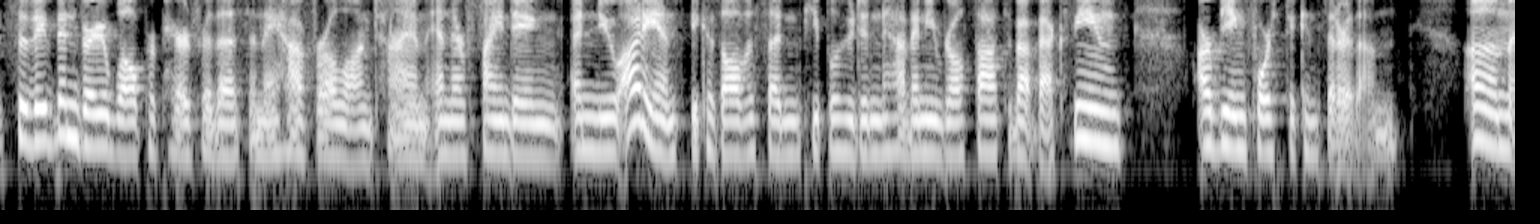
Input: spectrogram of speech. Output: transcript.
so they've been very well prepared for this and they have for a long time and they're finding a new audience because all of a sudden people who didn't have any real thoughts about vaccines are being forced to consider them. Um,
